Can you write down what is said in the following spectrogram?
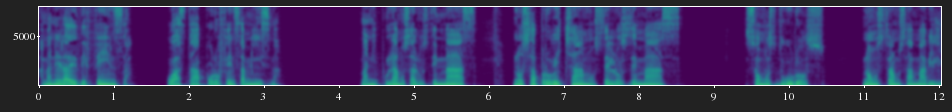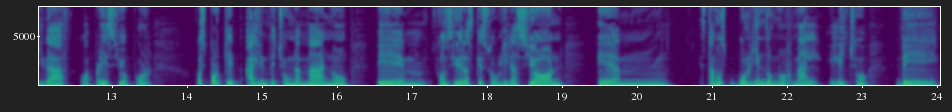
a manera de defensa o hasta por ofensa misma manipulamos a los demás, nos aprovechamos de los demás, somos duros, no mostramos amabilidad o aprecio por, pues porque alguien te echó una mano, em, consideras que es su obligación. Em, estamos volviendo normal el hecho de,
